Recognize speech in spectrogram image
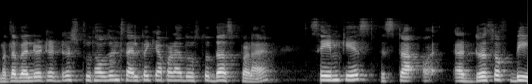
मतलब वैल्यूएट एड्रेस 2000 सेल पे क्या पड़ा है दोस्तों? 10 पड़ा है। Same case address of B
